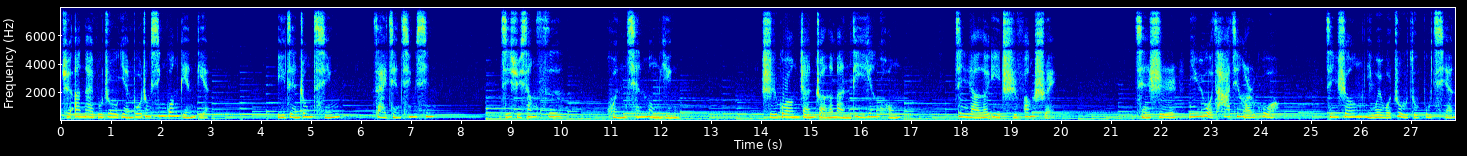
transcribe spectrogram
却按耐不住眼波中星光点点。一见钟情，再见倾心，几许相思，魂牵梦萦。时光辗转了满地嫣红，浸染了一池芳水。前世你与我擦肩而过。今生你为我驻足不前，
